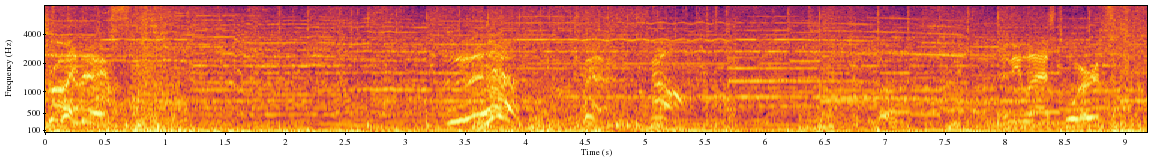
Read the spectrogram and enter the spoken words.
Try this! Any last words?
